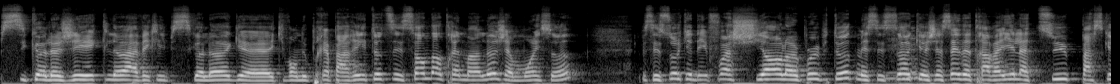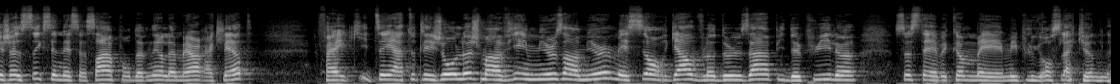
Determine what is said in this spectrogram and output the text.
psychologique, là, avec les psychologues euh, qui vont nous préparer. Toutes ces sortes d'entraînements-là, j'aime moins ça. C'est sûr que des fois, je chiale un peu puis tout, mais c'est ça que j'essaie de travailler là-dessus parce que je sais que c'est nécessaire pour devenir le meilleur athlète. Fait que, tu sais, à tous les jours, là, je m'en viens mieux en mieux, mais si on regarde, là, deux ans, puis depuis, là, ça, c'était comme mes, mes plus grosses lacunes, là.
